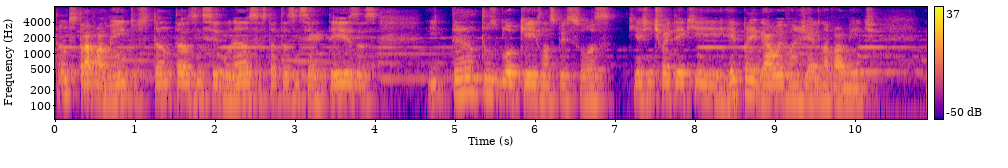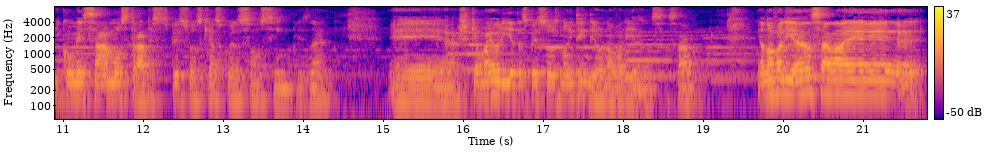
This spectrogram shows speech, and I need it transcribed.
tantos travamentos, tantas inseguranças, tantas incertezas e tantos bloqueios nas pessoas que a gente vai ter que repregar o evangelho novamente e começar a mostrar para essas pessoas que as coisas são simples, né? É, acho que a maioria das pessoas não entendeu a nova aliança, sabe? E a nova aliança ela é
